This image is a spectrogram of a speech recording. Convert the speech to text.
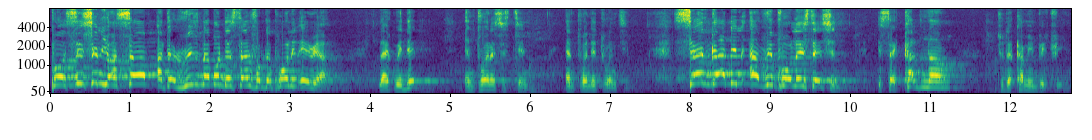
Position yourself at a reasonable distance from the polling area, like we did in 2016 and 2020. Safeguarding every polling station is a cardinal to the coming victory.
